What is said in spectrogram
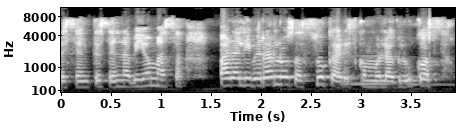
presentes en la biomasa para liberar los azúcares como la glucosa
